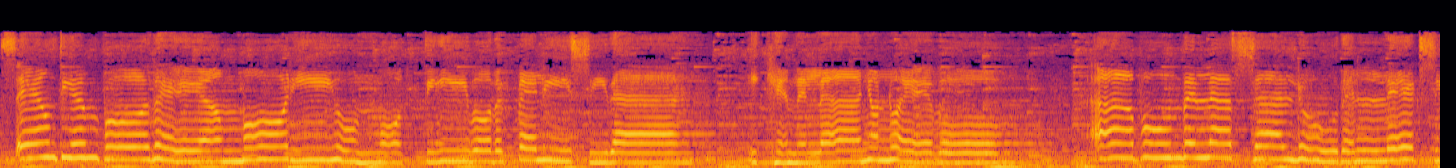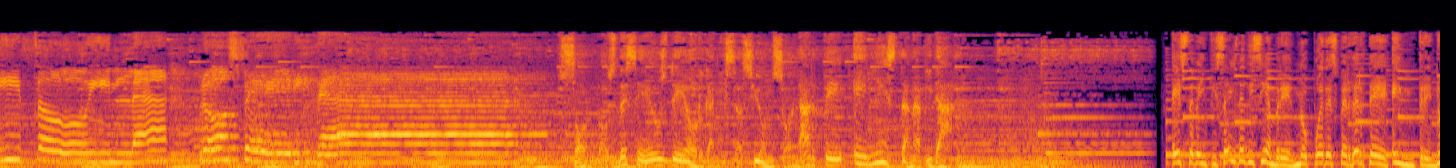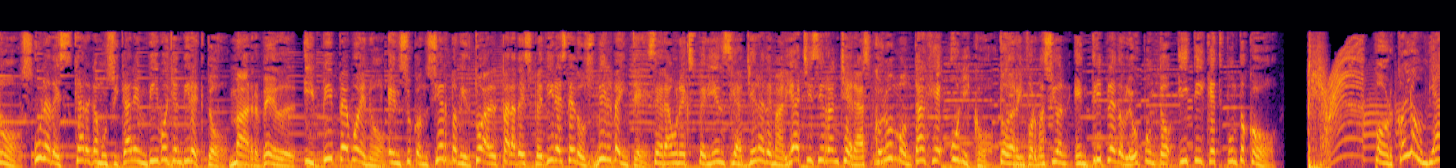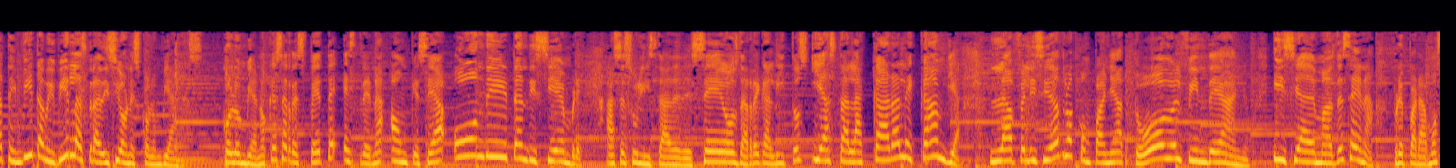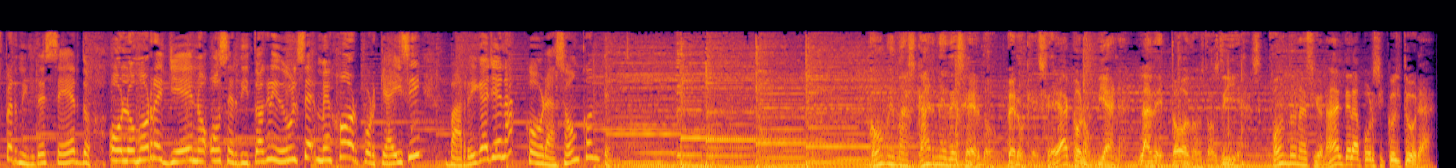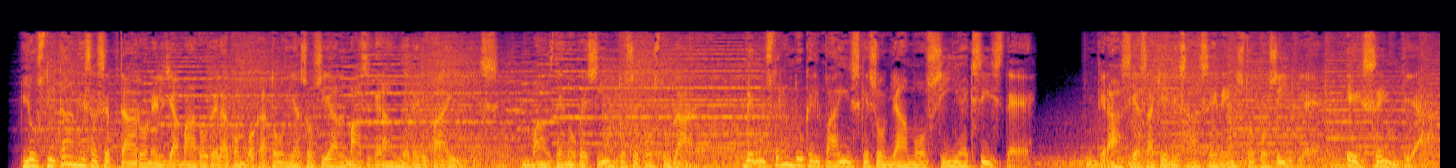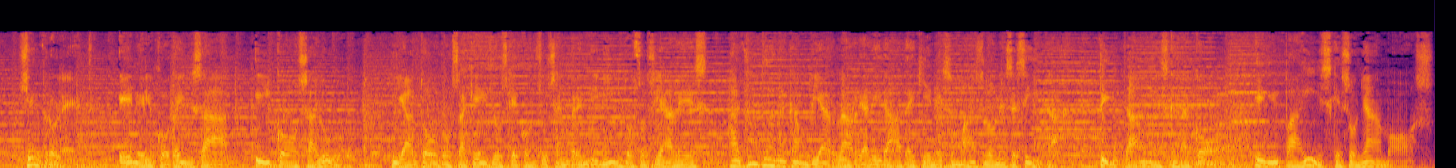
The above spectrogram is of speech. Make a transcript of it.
sea un tiempo de amor y un motivo de felicidad. Y que en el año nuevo abunde la salud, el éxito y la prosperidad. Son los deseos de Organización Solarte en esta Navidad. Este 26 de diciembre no puedes perderte Entre Nos, una descarga musical en vivo y en directo. Marvel y Pipe Bueno en su concierto virtual para despedir este 2020. Será una experiencia llena de mariachis y rancheras con un montaje único. Toda la información en www.eticket.co. Por Colombia te invita a vivir las tradiciones colombianas. Colombiano que se respete estrena aunque sea un día en diciembre. Hace su lista de deseos, da regalitos y hasta la cara le cambia. La felicidad lo acompaña todo el fin de año. Y si además de cena preparamos pernil de cerdo o lomo relleno o cerdito agridulce, mejor porque ahí sí, barriga llena, corazón contento. Come más carne de cerdo, pero que sea colombiana, la de todos los días. Fondo Nacional de la Porcicultura. Los titanes aceptaron el llamado de la convocatoria social más grande del país. Más de 900 se postularon, demostrando que el país que soñamos sí existe. Gracias a quienes hacen esto posible. Essentia, Chevrolet, Enel Codensa y Cosalud. Y a todos aquellos que con sus emprendimientos sociales ayudan a cambiar la realidad de quienes más lo necesitan. Titanes Caracol, el país que soñamos.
